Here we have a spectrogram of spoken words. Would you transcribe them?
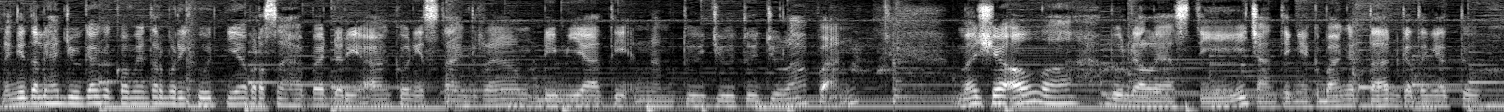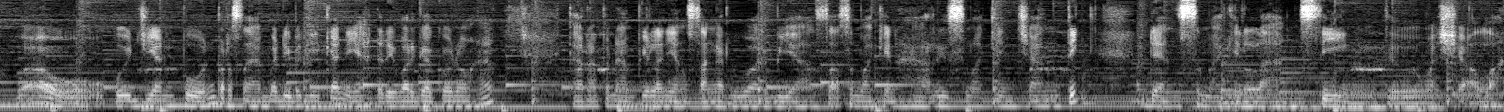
Dan kita lihat juga ke komentar berikutnya persahabat dari akun Instagram Dimyati6778 Masya Allah, Bunda Lesti cantiknya kebangetan katanya tuh. Wow, pujian pun persahabat diberikan ya dari warga Konoha. Karena penampilan yang sangat luar biasa, semakin hari semakin cantik dan semakin langsing tuh, Masya Allah.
